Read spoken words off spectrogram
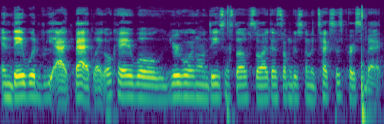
And they would react back like, okay, well, you're going on dates and stuff. So I guess I'm just to text this person back.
